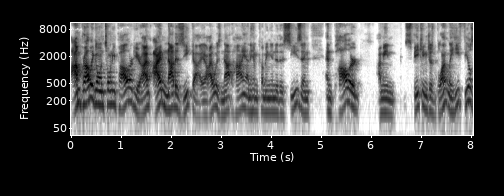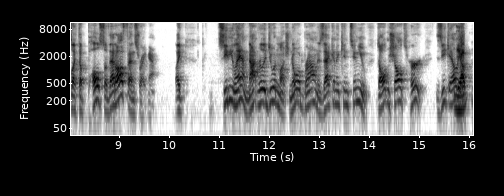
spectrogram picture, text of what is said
I'm probably going Tony Pollard here. I'm I'm not a Zeke guy. I was not high on him coming into this season, and Pollard. I mean, speaking just bluntly, he feels like the pulse of that offense right now. Like CeeDee Lamb, not really doing much. Noah Brown, is that going to continue? Dalton Schultz hurt. Zeke Elliott, yep.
